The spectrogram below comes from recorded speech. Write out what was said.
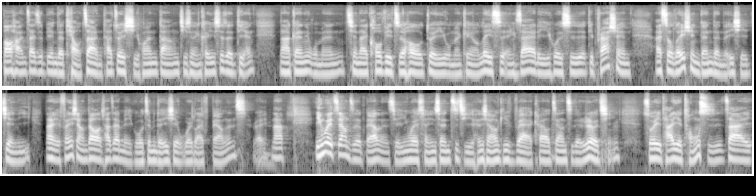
包含在这边的挑战，他最喜欢当精神科医师的点。那跟我们现在 COVID 之后，对于我们可以有类似 anxiety 或者是 depression、isolation 等等的一些建议。那也分享到他在美国这边的一些 work-life balance，right？那因为这样子的 balance，也因为陈医生自己很想要 give back。还有这样子的热情，所以他也同时在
